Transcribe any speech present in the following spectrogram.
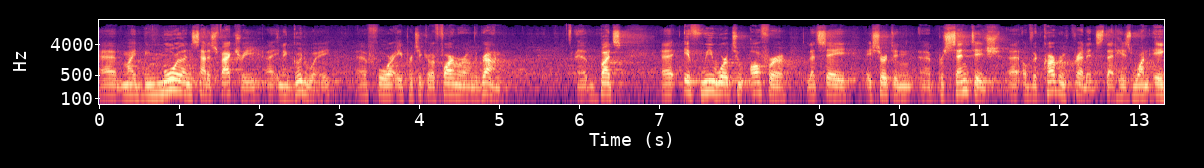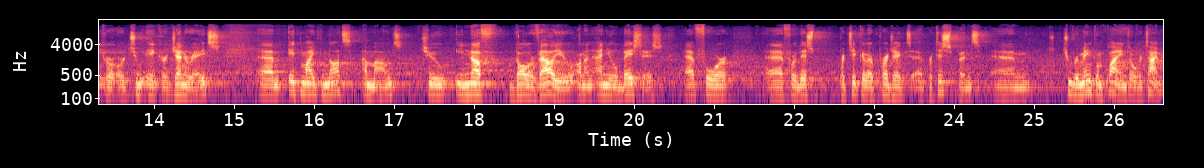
uh, might be more than satisfactory uh, in a good way for a particular farmer on the ground. but if we were to offer, let's say, a certain percentage of the carbon credits that his one acre or two acre generates, um, it might not amount to enough dollar value on an annual basis uh, for, uh, for this particular project uh, participant um, to remain compliant over time.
